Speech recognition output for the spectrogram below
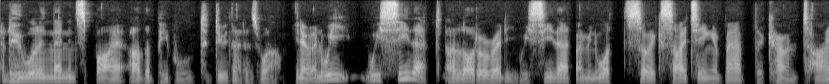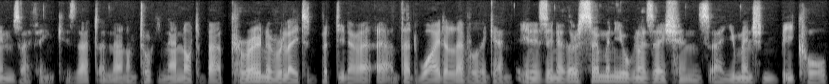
and who will then inspire other people to do that as well. You know, and we we see that a lot already. We see that. I mean, what's so exciting about the current times, I think, is that, and I'm talking now not about Corona related, but you know, at, at that wider level again. Is you know, there are so many organisations. Uh, you mentioned B Corp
